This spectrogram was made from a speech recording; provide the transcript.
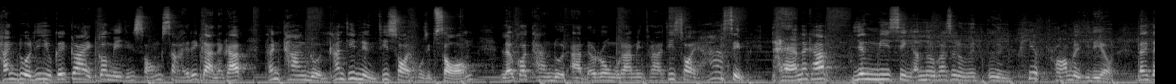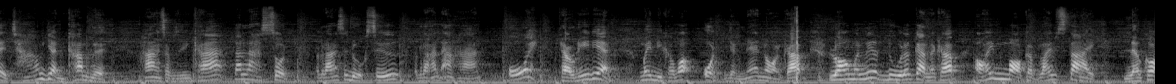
ทั้งด่วนที่อยู่ใกล้ๆ ก็มีถึง 2 สายด้วยกันนะครับ ทั้งทางด่วนขั้นที่ 1 ที่ซอย 62 แล้วก็ทางด่วนอาจนรงรามอินทราที่ซอย 50 แถมนะครับยังมีสิ่งอำนวยความสะดวกอื่นๆ เพียบพร้อมเลยทีเดียว ตั้งแต่เช้ายันค่ำเลย ห้างสรรพสินค้า ตลาดสด ร้านสะดวกซื้อ ร้านอาหาร โอ้ย แถวนี้เนี่ยไม่มีคำว่าอดอย่างแน่นอนครับ ลองมาเลือกดูแล้วกันนะครับ เอาให้เหมาะกับไลฟ์สไตล์ แล้วก็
